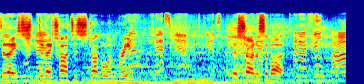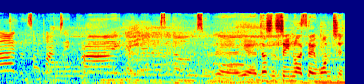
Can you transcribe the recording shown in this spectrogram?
Do they do they try to struggle and breathe? Yeah, yes, yeah, yes. They're trying to survive. And I feel bad, and sometimes they cry, Yeah, yeah. It doesn't seem like they wanted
